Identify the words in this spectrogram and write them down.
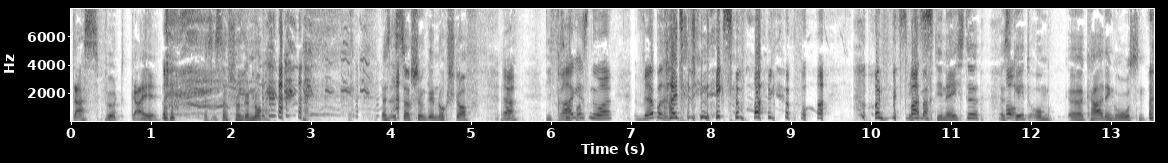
Das wird geil. Das ist doch schon genug. das ist doch schon genug Stoff. Ja. ja die Frage Super. ist nur, wer bereitet die nächste Folge vor? Und bis was? Ich mach die nächste. Es oh. geht um äh, Karl den Großen.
